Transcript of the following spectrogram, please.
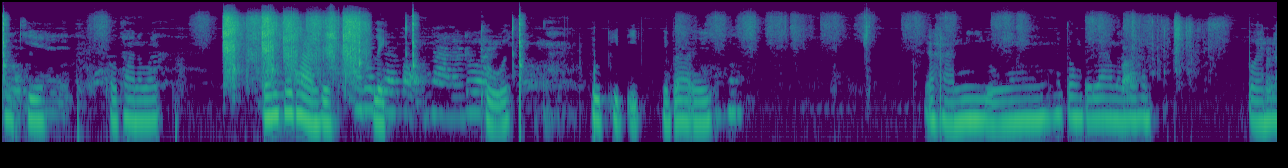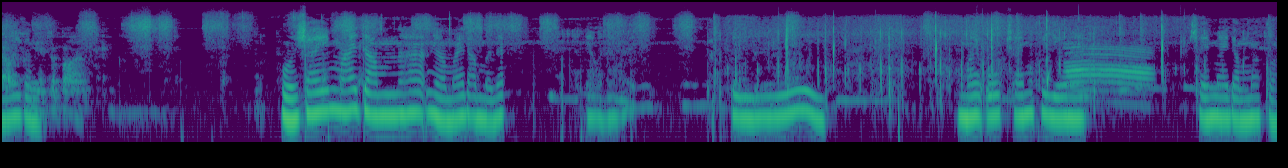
โอเคเผาถ่านเอาไว้เอ้ยไม่ใช่ถ่านสิไม่ได้เหล็กเจอต่อตั้งนานแล้วด้วยโถยพูดผิดอีกไอ้บ้าเอ้ยอาหารมีอยู่ยังไม่ต้องไปล่ามันแล้วกันปล่อยมันไว้ก่อนจะป่านผมใช้ไม้ดำนะฮะเนี่ยไม้ดำแบบเนี้ยเนี่ยมันนะตัด ไปเลย ไม้โอ๊กใช้ไม่ค่อยเยอะนะ ใช้ไม้ดำมากกว่า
